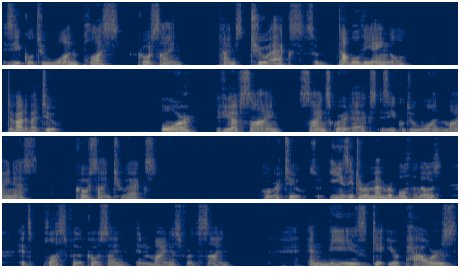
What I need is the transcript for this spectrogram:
is equal to 1 plus cosine times 2x, so double the angle, divided by 2. Or, if you have sine, sine squared x is equal to 1 minus cosine 2x over 2. So easy to remember both of those. It's plus for the cosine and minus for the sine. And these get your powers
